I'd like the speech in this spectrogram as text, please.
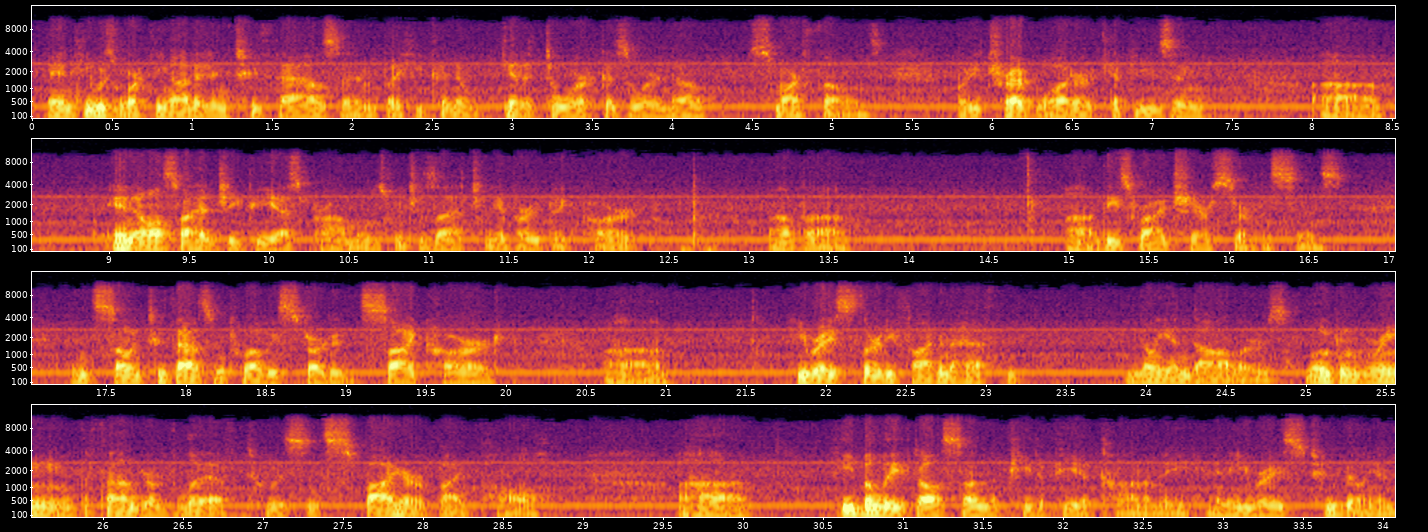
And he was working on it in 2000, but he couldn't get it to work because there were no smartphones. But he tread water, kept using, uh, and also had GPS problems, which is actually a very big part of uh, uh, these rideshare services. And so in 2012, he started Sidecar. Uh, he raised 35 and a half million. Logan Green, the founder of Lyft, who was inspired by Paul, uh, he believed also in the P2P economy and he raised $2 billion.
